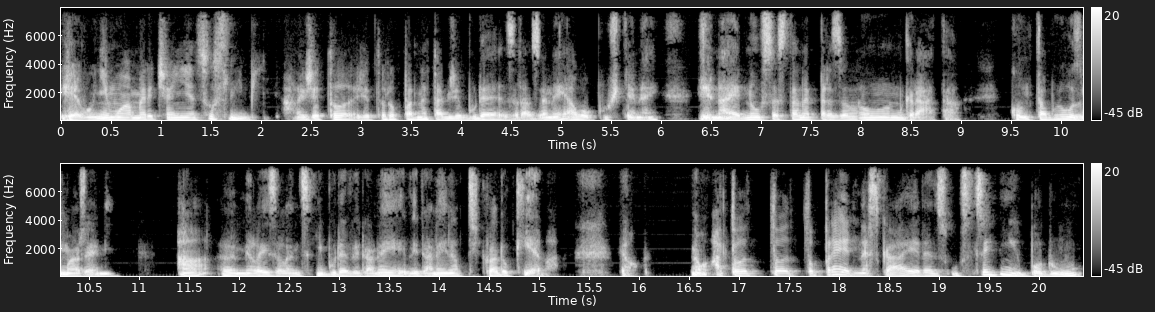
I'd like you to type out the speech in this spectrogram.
že oni mu američani něco slíbí, ale že to, že to dopadne tak, že bude zrazený a opuštěný, že najednou se stane personou non grata, konta budou zmařený a e, Milej Zelenský bude vydaný, vydaný například do Kieva. Jo. No a to, to, to pre je dneska jeden z ústředních bodů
